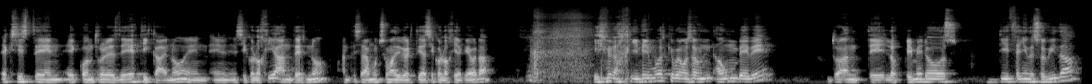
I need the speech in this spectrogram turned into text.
existen eh, controles de ética ¿no? en, en psicología, antes no, antes era mucho más divertida psicología que ahora. Imaginemos que vemos a un, a un bebé durante los primeros 10 años de su vida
